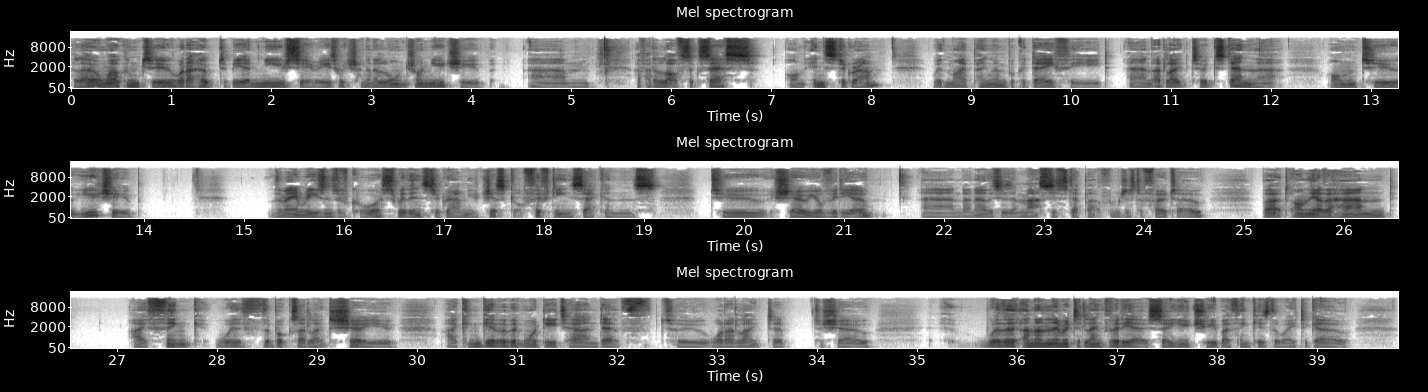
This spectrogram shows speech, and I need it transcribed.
Hello and welcome to what I hope to be a new series which I'm going to launch on YouTube. Um, I've had a lot of success on Instagram with my Penguin Book a Day feed and I'd like to extend that onto YouTube. The main reasons, of course, with Instagram you've just got 15 seconds to show your video and I know this is a massive step up from just a photo but on the other hand I think with the books I'd like to show you, I can give a bit more detail and depth to what I'd like to, to show with a, an unlimited length video. So YouTube, I think, is the way to go.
